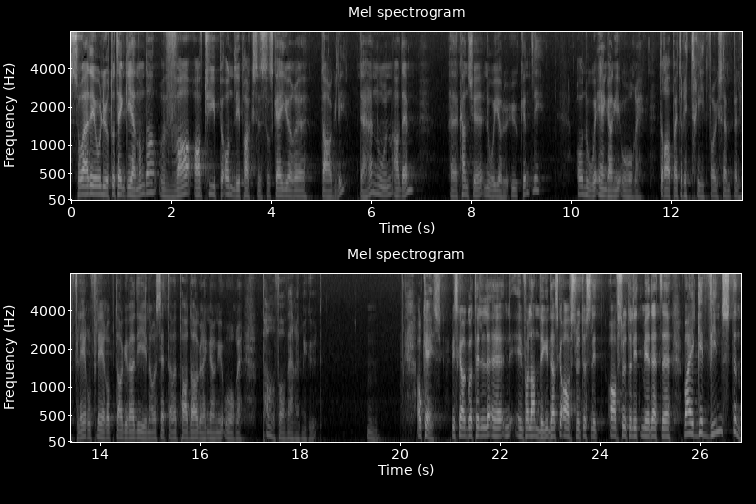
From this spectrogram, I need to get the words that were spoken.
så er det jo lurt å tenke igjennom da, hva av type åndelige praksiser skal jeg gjøre daglig. Det er noen av dem. Eh, kanskje noe gjør du ukentlig, og noe en gang i året. Dra på et retreat, f.eks. Flere og flere oppdager verdien av å sette av et par dager en gang i året bare for å være med Gud. Mm. Ok, Vi skal gå til uh, innenfor landing. Der skal litt, avslutte litt med dette. Hva er gevinsten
